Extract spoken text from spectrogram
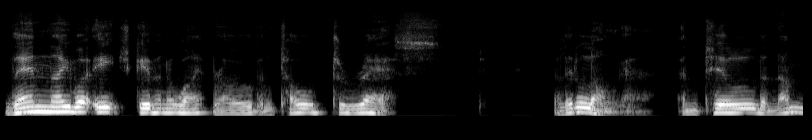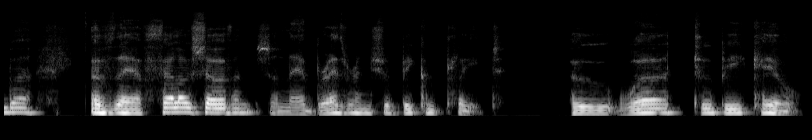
Then they were each given a white robe and told to rest a little longer until the number of their fellow servants and their brethren should be complete, who were to be killed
